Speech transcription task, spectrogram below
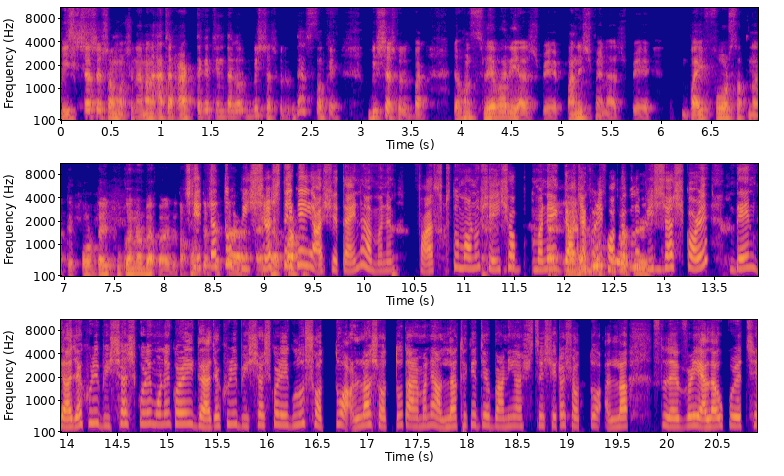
বিশ্বাসের সমস্যা না মানে আচ্ছা হার্ট থেকে চিন্তা বিশ্বাস দ্যাটস ওকে বিশ্বাস বাট যখন স্লেভারি আসবে পানিশমেন্ট আসবে বাই ফোর্স আপনাকে পর্দায় ঢুকানোর ব্যাপার তখন সেটা তো বিশ্বাস থেকেই আসে তাই না? মানে ফার্স্ট তো মানুষ এইসব মানে হ্যাঁ, গাঁজাখুরি বুঝতে কথাগুলো বিশ্বাস করে দেন গাঁজাখুরি বিশ্বাস করে মনে করে এই গাঁজাখুরি বিশ্বাস করে এগুলো সত্য আল্লাহ সত্য তার মানে আল্লাহ থেকে যে বাণী আসছে সেটা সত্য আল্লাহ স্লেভারি অ্যালাউ করেছে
